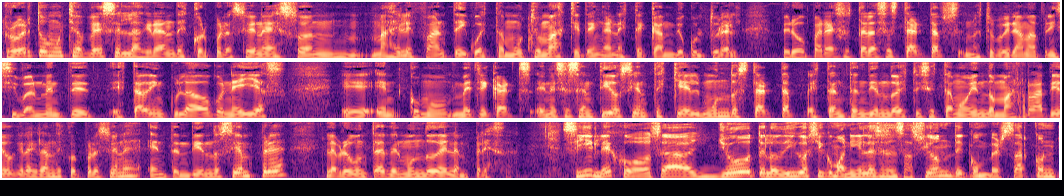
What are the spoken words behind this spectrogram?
Roberto, muchas veces las grandes corporaciones son más elefantes y cuesta mucho más que tengan este cambio cultural. Pero para eso están las startups. Nuestro programa principalmente está vinculado con ellas. Eh, en- como Metric Arts, en ese sentido, ¿sientes que el mundo startup está entendiendo esto y se está moviendo más rápido que las grandes corporaciones? Entendiendo siempre la pregunta desde el mundo de la empresa. Sí, lejos. O sea, yo te lo digo así como a nivel de sensación de conversar con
